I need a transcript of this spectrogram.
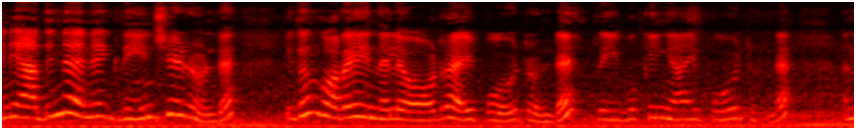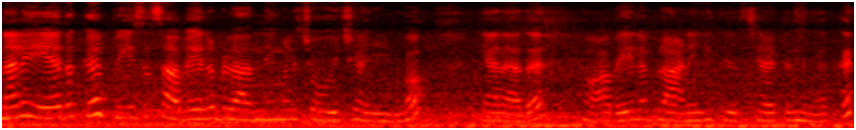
ഇനി അതിന്റെ തന്നെ ഗ്രീൻ ഉണ്ട്. ഇതും കുറേ ഇന്നലെ ഓർഡർ ആയി പോയിട്ടുണ്ട്. പ്രീ ബുക്കിംഗ് ആയി പോയിട്ടുണ്ട്. എന്നാലും ഏതൊക്കെ പീസസ് അവൈലബിൾ ആണെന്ന് നിങ്ങൾ ചോദിച്ചു കഴിയുമ്പോൾ ഞാനത് അവൈലബിൾ ആണെങ്കിൽ തീർച്ചയായിട്ടും നിങ്ങൾക്ക്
